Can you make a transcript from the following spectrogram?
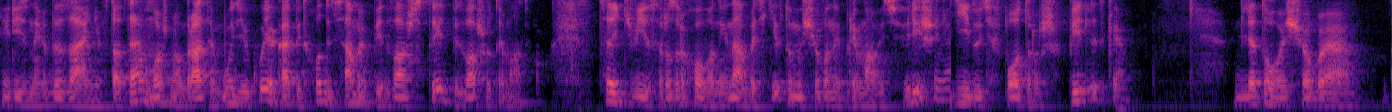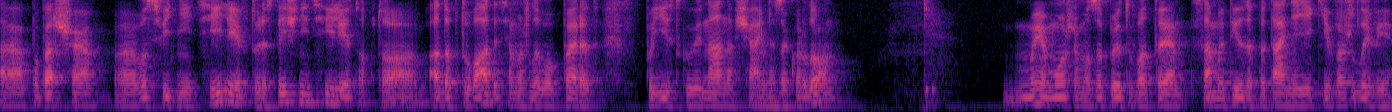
різних дизайнів та тем. Можна обрати будь-яку, яка підходить саме під ваш стиль, під вашу тематику. Цей квіз розрахований на батьків, тому що вони приймають рішення, їдуть в подорож підлітки для того, щоб, е, по-перше, е, в освітній цілі, в туристичній цілі, тобто адаптуватися, можливо, перед поїздкою на навчання за кордон. Ми можемо запитувати саме ті запитання, які важливі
